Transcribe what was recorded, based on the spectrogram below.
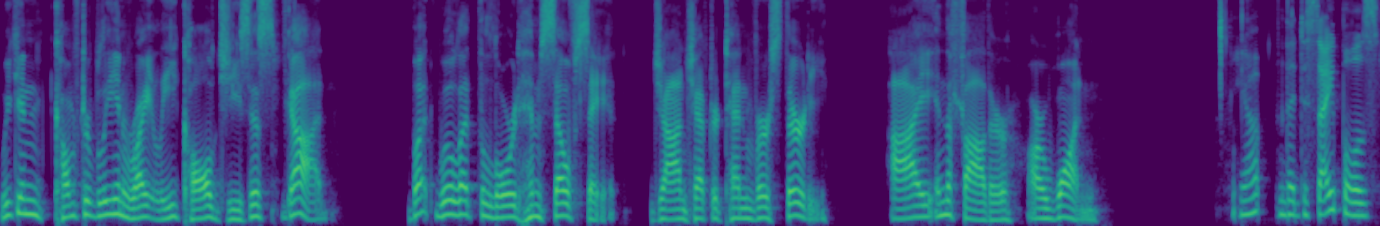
we can comfortably and rightly call Jesus God. But we'll let the Lord Himself say it. John chapter 10, verse 30. I and the Father are one. Yep. The disciples,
